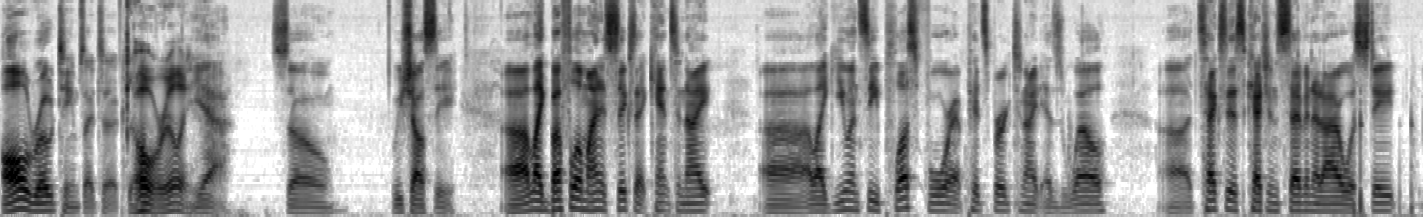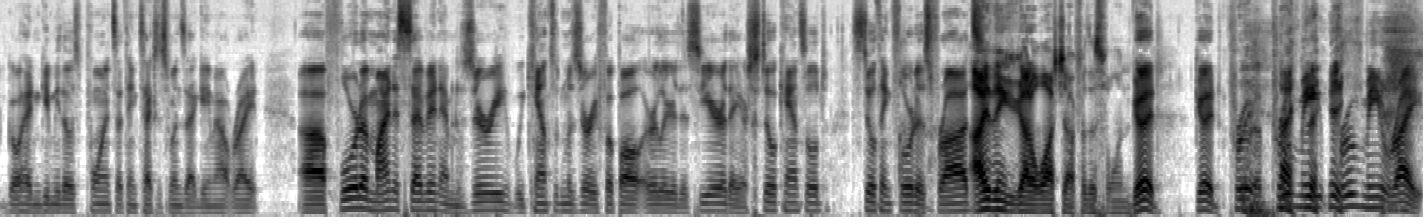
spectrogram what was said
All road teams I took. Oh really? Yeah, so we shall see. Uh, I like Buffalo minus six at Kent tonight. Uh, I like UNC plus four at Pittsburgh tonight as well. Uh, Texas catching seven at Iowa State. Go ahead and give me those points. I think Texas wins that game outright. Uh, Florida minus seven at Missouri. We canceled Missouri football earlier this year. They are still canceled. Still think Florida is frauds. I think you got to watch out for this one. good, good. Pro- prove me, prove me right.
